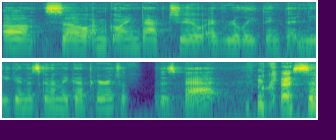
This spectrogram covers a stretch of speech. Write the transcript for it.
Um, so I'm going back to I really think that Negan is gonna make an appearance with this bat. Okay. So,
